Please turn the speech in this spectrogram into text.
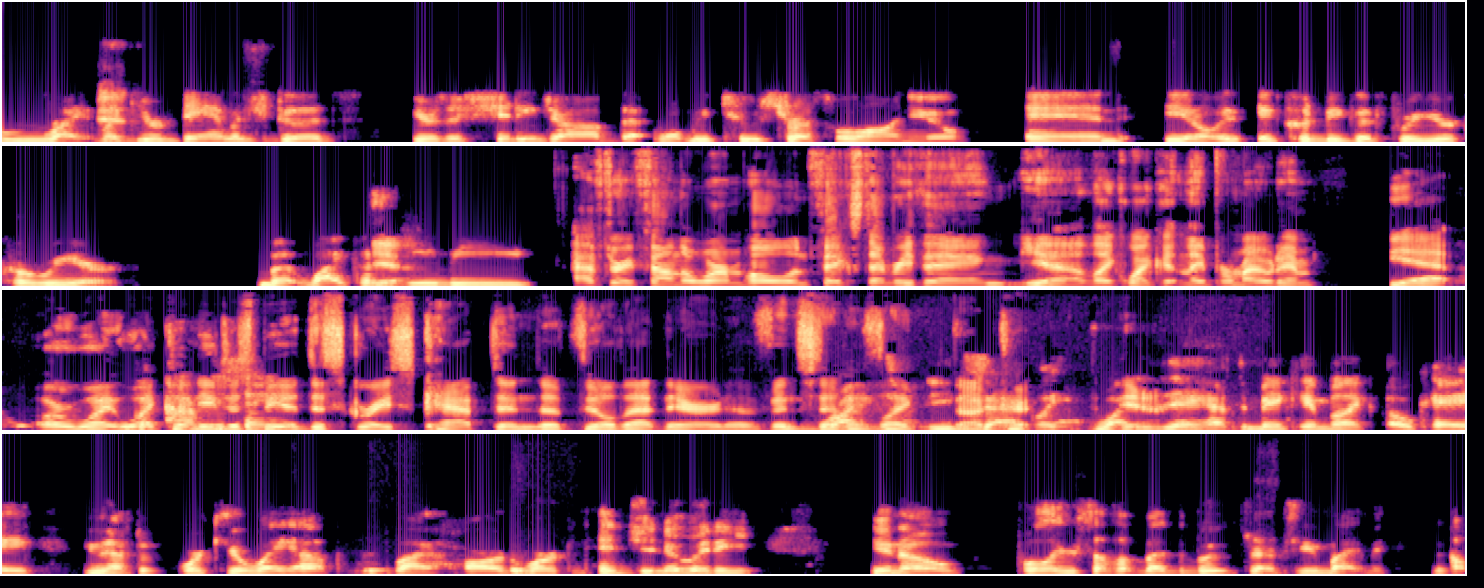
Right. Like And- you're damaged goods. Here's a shitty job that won't be too stressful on you. And, you know, it, it could be good for your career. But why couldn't Yeah. he be After he found the wormhole and fixed everything, yeah, like why couldn't they promote him? Yeah, or why why But couldn't I'm he just just be a disgraced captain to fill that narrative instead right, of like a- exactly. Why yeah. did they have to make him like, okay, you have to work your way up by hard work and ingenuity? You know, pull yourself up by the bootstraps. You might be. No,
